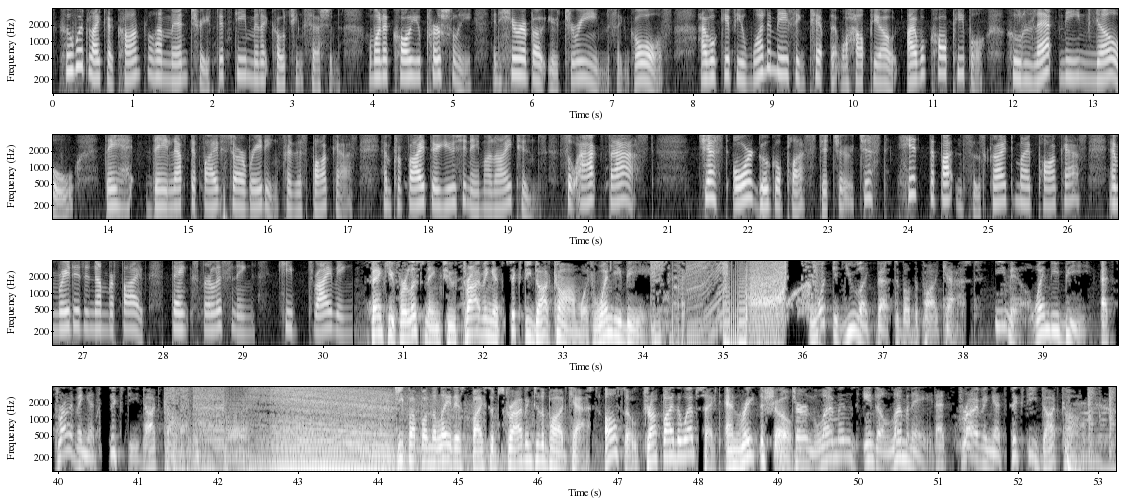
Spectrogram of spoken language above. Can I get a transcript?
Who would like a complimentary 15 minute coaching session? I want to call you personally and hear about your dreams and goals. I will give you one amazing tip that will help you out. I will call people who let me know they they left a five star rating for this podcast and provide their username on iTunes. So act fast just or Google Plus, Stitcher, just hit the button, subscribe to my podcast, and rate it a number five. Thanks for listening. Keep thriving. Thank you for listening to thrivingat60.com with Wendy B. What did you like best about the podcast? Email Wendy B at thrivingat60.com. Keep up on the latest by subscribing to the podcast. Also, drop by the website and rate the show. Turn lemons into lemonade at thrivingat60.com.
